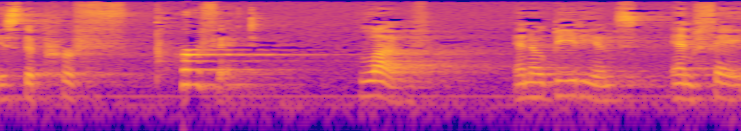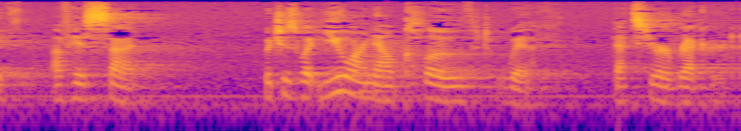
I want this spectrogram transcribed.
is the perf- perfect love and obedience and faith of his son, which is what you are now clothed with. That's your record.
